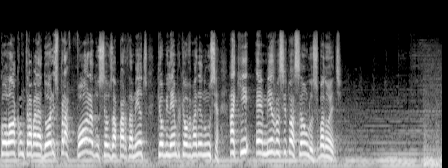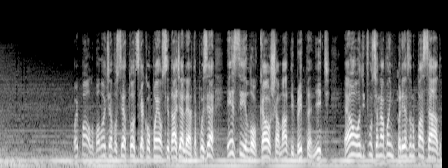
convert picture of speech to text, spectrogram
colocam trabalhadores para fora dos seus apartamentos, que eu me lembro que houve uma denúncia. Aqui é a mesma situação, Lúcio. Boa noite. Oi, Paulo. Boa noite a você e a todos que acompanham Cidade Alerta. Pois é, esse local chamado de Britanite é onde funcionava uma empresa no passado.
